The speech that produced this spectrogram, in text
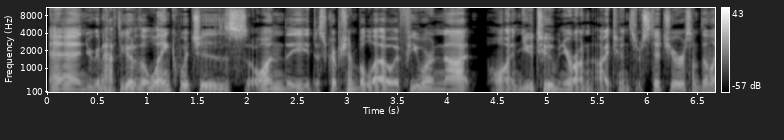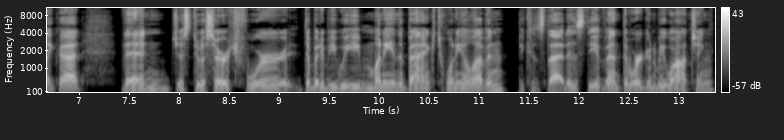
and you're going to have to go to the link, which is on the description below. If you are not on YouTube and you're on iTunes or Stitcher or something like that, then just do a search for WWE Money in the Bank 2011 because that is the event that we're going to be watching.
